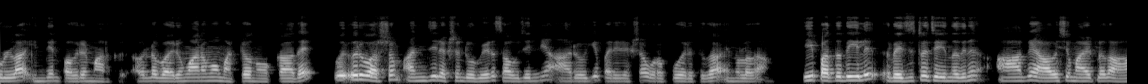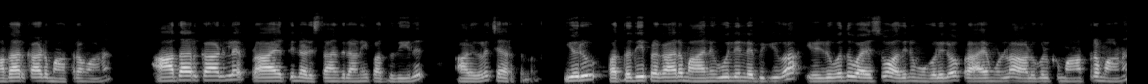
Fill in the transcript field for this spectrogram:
ഉള്ള ഇന്ത്യൻ പൗരന്മാർക്ക് അവരുടെ വരുമാനമോ മറ്റോ നോക്കാതെ ഒരു വർഷം അഞ്ച് ലക്ഷം രൂപയുടെ സൗജന്യ ആരോഗ്യ പരിരക്ഷ ഉറപ്പുവരുത്തുക എന്നുള്ളതാണ്. ഈ പദ്ധതിയിൽ രജിസ്റ്റർ ചെയ്യുന്നതിന് ആകെ ആവശ്യമായിട്ടുള്ളത് ആധാർ കാർഡ് മാത്രമാണ്. ആധാർ കാർഡിലെ പ്രായത്തിന്റെ അടിസ്ഥാനത്തിലാണ് ഈ പദ്ധതിയിൽ ആളുകളെ ചേർക്കുന്നത്. ഈ ഒരു പദ്ധതി പ്രകാരം ആനുകൂല്യം ലഭിക്കുക എഴുപത് വയസ്സോ അതിനു മുകളിലോ പ്രായമുള്ള ആളുകൾക്ക് മാത്രമാണ്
